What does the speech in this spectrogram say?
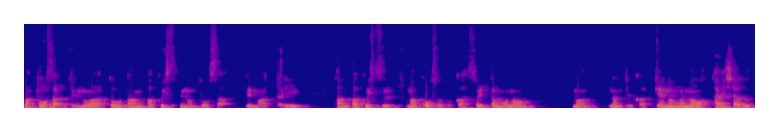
まあ、糖鎖っていうのは糖タンパク質の糖鎖でもあったりタンパク質、まあ、酵素とかそういったもの、まあ、なんていうかゲノムの代謝物っ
